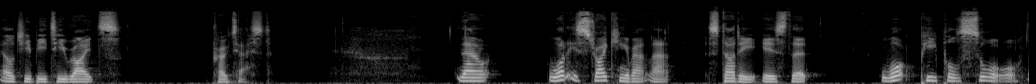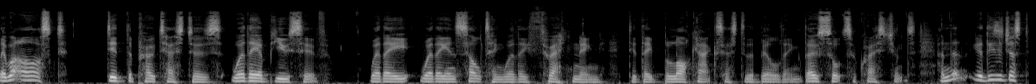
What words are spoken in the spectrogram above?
LGBT rights protest. Now, what is striking about that study is that what people saw, they were asked, did the protesters, were they abusive? Were they were they insulting? Were they threatening? Did they block access to the building? Those sorts of questions. And these are just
